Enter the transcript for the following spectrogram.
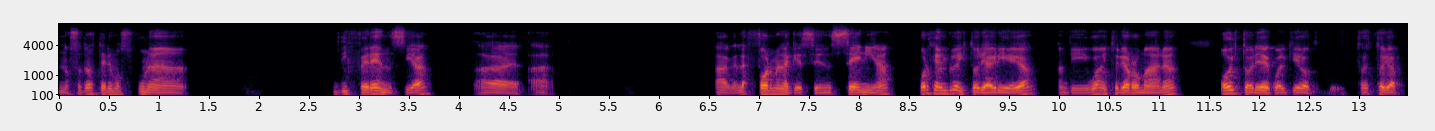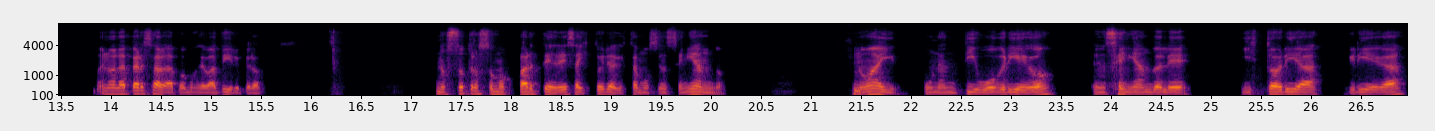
nosotros tenemos una diferencia a, la forma en la que se enseña, por ejemplo, historia griega, antigua, historia romana, o historia de cualquier otra historia. Bueno, la persa la podemos debatir, pero nosotros somos parte de esa historia que estamos enseñando. No hmm. hay un antiguo griego enseñándole historia griega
